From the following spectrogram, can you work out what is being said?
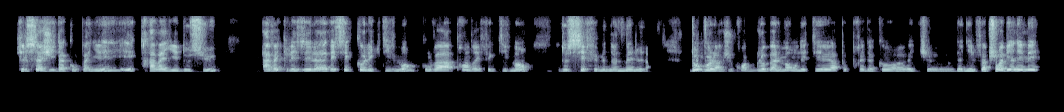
qu'il s'agit d'accompagner et travailler dessus avec les élèves, et c'est collectivement qu'on va apprendre effectivement de ces phénomènes-là. Donc voilà, je crois que globalement, on était à peu près d'accord avec euh, Daniel Fab. J'aurais bien aimé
